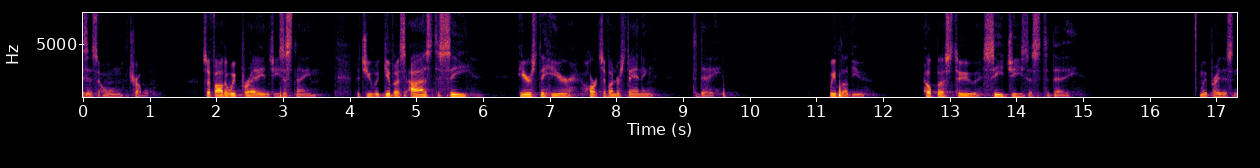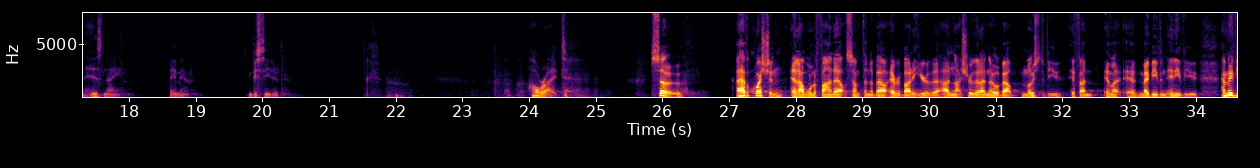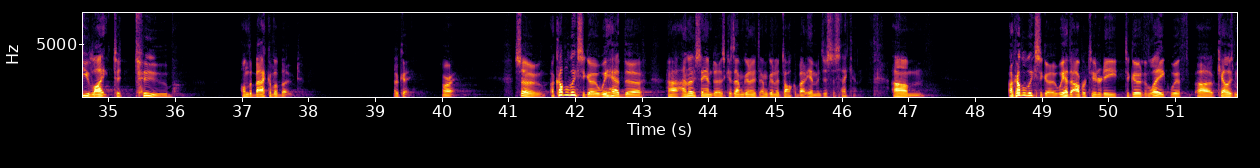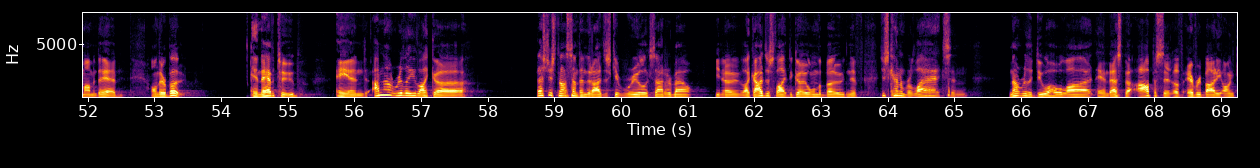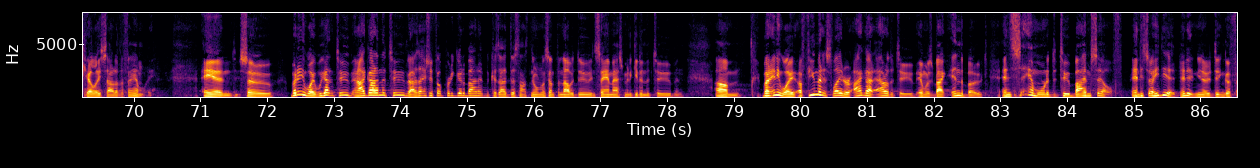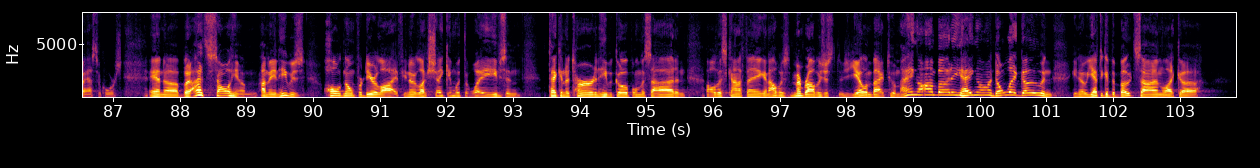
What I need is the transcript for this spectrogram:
is its own trouble. So, Father, we pray in Jesus' name that you would give us eyes to see, ears to hear, hearts of understanding today. We love you. Help us to see Jesus today. We pray this in his name. Amen. Be seated. All right. So, I have a question, and I want to find out something about everybody here that I'm not sure that I know about most of you, if I, maybe even any of you. How many of you like to tube on the back of a boat? Okay. All right. So, a couple weeks ago, we had the, uh, I know Sam does because I'm going to I'm going to talk about him in just a second. Um, a couple weeks ago, we had the opportunity to go to the lake with uh, Kelly's mom and dad on their boat and they have a tube. And I'm not really like a, that's just not something that I just get real excited about. You know, like I just like to go on the boat and if just kind of relax and not really do a whole lot. And that's the opposite of everybody on Kelly's side of the family. And so but anyway, we got the tube, and I got in the tube. I actually felt pretty good about it because I, that's not normally something I would do. And Sam asked me to get in the tube. And, um, but anyway, a few minutes later, I got out of the tube and was back in the boat. And Sam wanted the tube by himself, and so he did. It you know, it didn't go fast, of course. And uh, but I saw him. I mean, he was holding on for dear life. You know, like shaking with the waves and taking a turn and he would go up on the side and all this kind of thing. And I was, remember, I was just yelling back to him, hang on, buddy, hang on, don't let go. And, you know, you have to give the boat sign like, uh,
